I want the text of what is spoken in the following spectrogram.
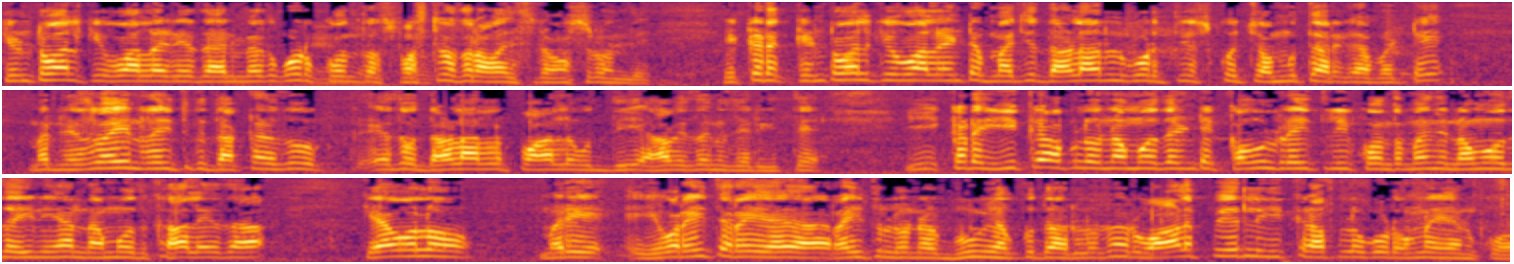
కింటవాల్కి ఇవ్వాలనే దాని మీద కూడా కొంత స్పష్టత రావాల్సిన అవసరం ఉంది. ఇక్కడ కింటవాల్కి ఇవ్వాలంటే మధ్య దళారులు కూడా తీసుకొచ్చి అమ్ముతారు కాబట్టి మరి నిజమైన రైతుకు దక్కదు ఏదో దళాల పాలు ఉంది ఆ విధంగా జరిగితే. ఇక్కడ ఈ క్రాప్లో నమోదంటే కౌలు రైతులు కొంతమంది నమోదు అయినాయా నమోదు కాలేదా? కేవలం మరి ఎవరైతే రై- రైతులు ఉన్నారు భూమి హక్కుదారులు ఉన్నారు వాళ్ళ పేర్లు ఈ క్రాప్లో కూడా ఉన్నాయనుకో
